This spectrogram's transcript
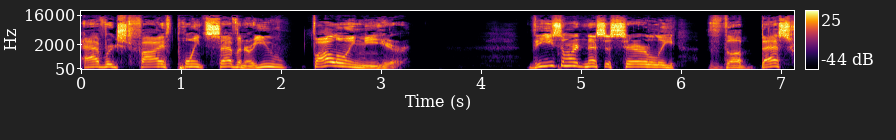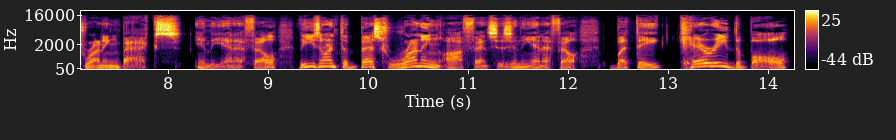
averaged 5.7. Are you following me here? These aren't necessarily the best running backs in the NFL. These aren't the best running offenses in the NFL, but they carried the ball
